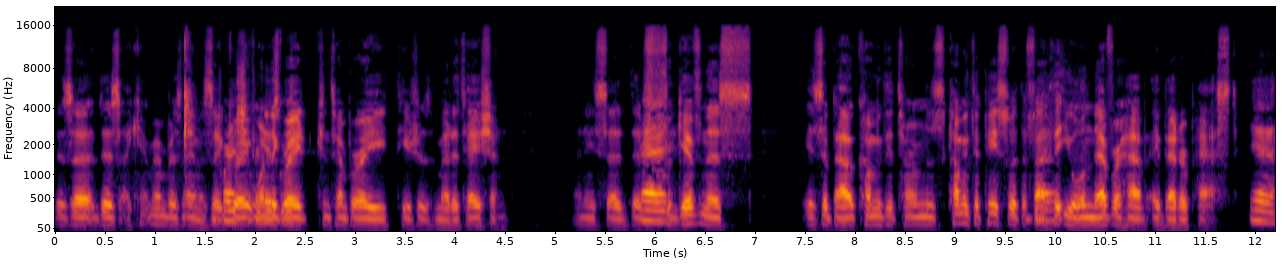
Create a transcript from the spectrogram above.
There's a there's I can't remember his name. It's a great one of the great contemporary teachers of meditation, and he said that Right. forgiveness is about coming to terms, coming to peace with the fact that you will never have a better past. Yeah,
